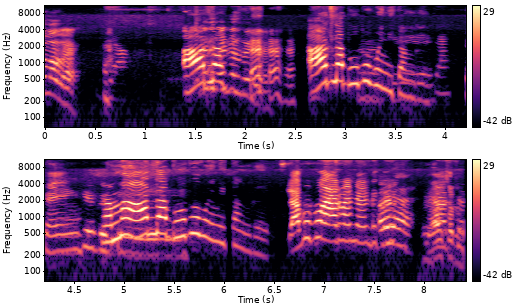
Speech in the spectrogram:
அம்மாவை ஆட்ல பூபு பண்ணிட்டாங்க ஆட்ல பூபு பண்ணிட்டாங்க நேரத்துக்கு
